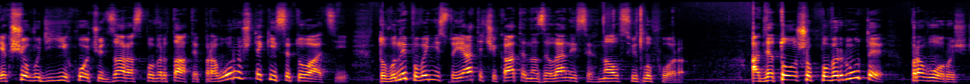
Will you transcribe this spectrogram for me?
якщо водії хочуть зараз повертати праворуч в такій ситуації, то вони повинні стояти чекати на зелений сигнал світлофора. А для того, щоб повернути праворуч,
